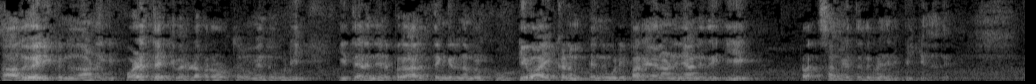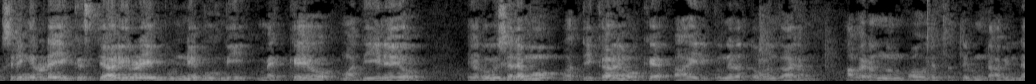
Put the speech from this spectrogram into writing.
സാധൂകരിക്കുന്നതാണ് ഇപ്പോഴത്തെ ഇവരുടെ പ്രവർത്തനവും എന്നുകൂടി ഈ തെരഞ്ഞെടുപ്പ് കാലത്തെങ്കിലും നമ്മൾ കൂട്ടി വായിക്കണം എന്നുകൂടി പറയാനാണ് ഞാനിത് ഈ സമയത്ത് ഇത് പ്രചരിപ്പിക്കുന്നത്. മുസ്ലിങ്ങളുടെയും ക്രിസ്ത്യാനികളുടെയും പുണ്യഭൂമി മെക്കയോ മദീനയോ യെറൂശലമോ വത്തിക്കാനോ ഒക്കെ ആയിരിക്കുന്നിടത്തോളം കാലം അവരൊന്നും പൗരത്വത്തിലുണ്ടാവില്ല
